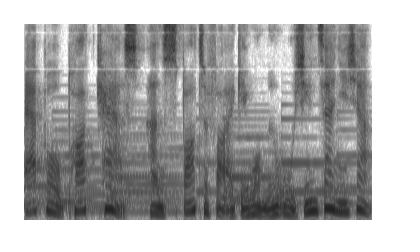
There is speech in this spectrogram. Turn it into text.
Apple Podcast 和 Spotify，给我们五星赞一下。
